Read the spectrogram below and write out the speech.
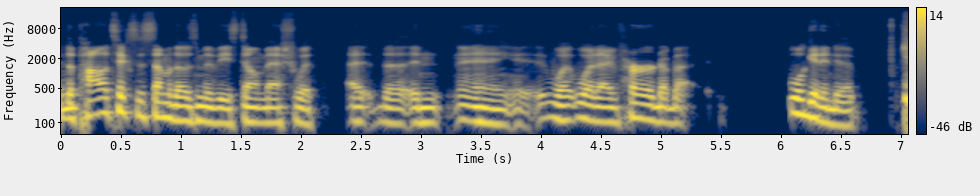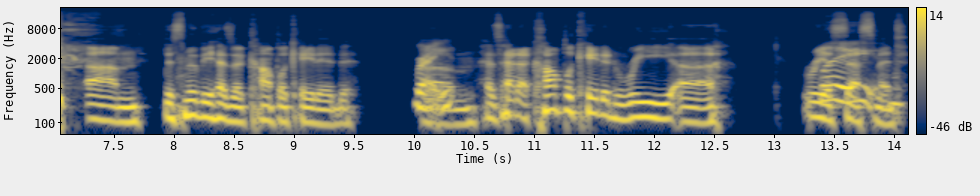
Mhm. the politics of some of those movies don't mesh with uh, the in, eh, what what I've heard about. We'll get into it. Um, this movie has a complicated, Right. Um, has had a complicated re uh, reassessment.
